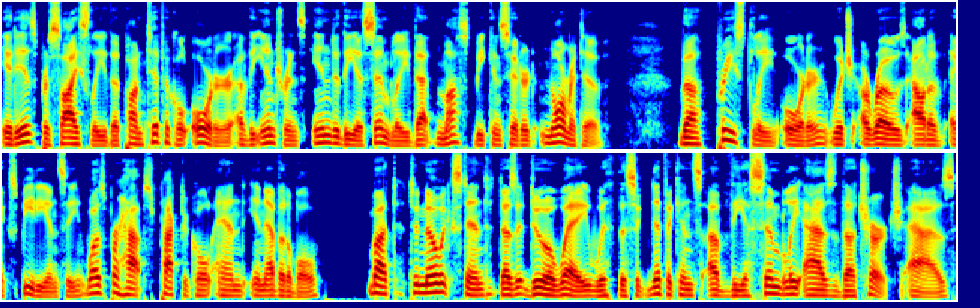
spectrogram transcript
it is precisely the pontifical order of the entrance into the assembly that must be considered normative. The priestly order, which arose out of expediency, was perhaps practical and inevitable, but to no extent does it do away with the significance of the assembly as the church, as,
